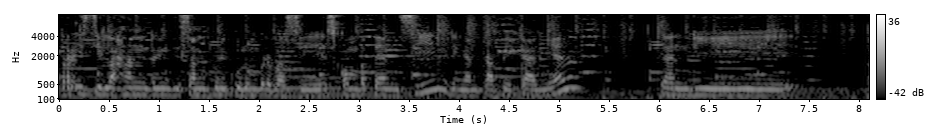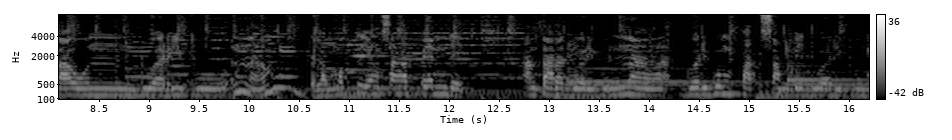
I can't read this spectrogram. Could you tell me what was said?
peristilahan rintisan kurikulum berbasis kompetensi dengan KBK-nya dan di tahun 2006 dalam waktu yang sangat pendek antara 2006, 2004 sampai 2006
